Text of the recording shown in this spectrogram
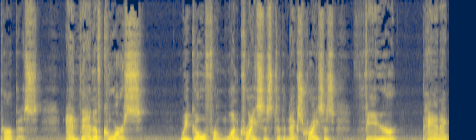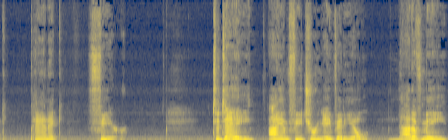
purpose. And then, of course, we go from one crisis to the next crisis fear, panic, panic, fear. Today, I am featuring a video, not of me,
